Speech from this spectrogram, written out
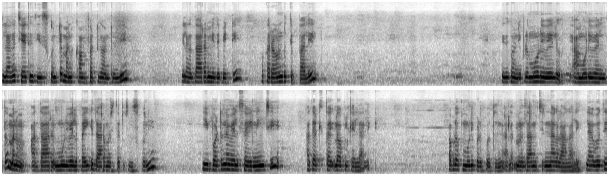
ఇలాగ చేతికి తీసుకుంటే మనకు కంఫర్ట్గా ఉంటుంది. ఇలా దారం మీద పెట్టి ఒక రౌండ్ తిప్పాలి. ఇదిగోండి ఇప్పుడు మూడు వేలు ఆ మూడు వేలతో మనం ఆ దారం మూడు వేల పైకి దారం వచ్చేటట్టు చూసుకొని ఈ బొటన వేల సైడ్ నుంచి అది అట్లా లోపలికి వెళ్ళాలి. అప్పుడు ఒక ముడి పడిపోతుంది. అట్లా మనం దాన్ని చిన్నగా లాగాలి. లేకపోతే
